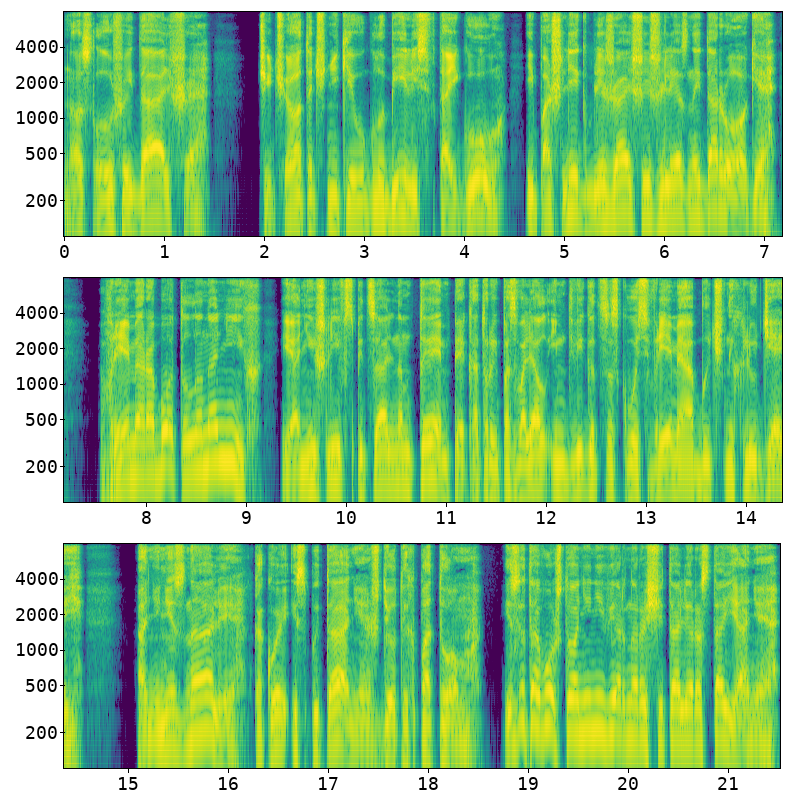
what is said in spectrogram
Но слушай дальше. Чечеточники углубились в тайгу, и пошли к ближайшей железной дороге. Время работало на них, и они шли в специальном темпе, который позволял им двигаться сквозь время обычных людей. Они не знали, какое испытание ждет их потом, из-за того, что они неверно рассчитали расстояние,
